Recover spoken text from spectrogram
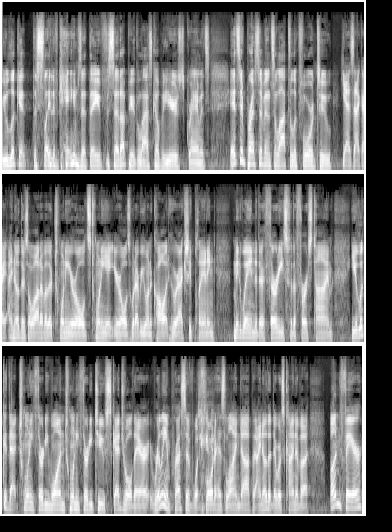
you look at the slate of games that they've set up here the last couple years, Graham. It's it's impressive and it's a lot to look forward to. Yeah, Zach, I, I know there's a lot of other 20 year olds, 28 year olds, whatever you want to call it, who are actually planning midway into their 30s for the first time. You look at that 2031, 2032 schedule there, really impressive what Florida has lined up. I know that there was kind of a unfair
